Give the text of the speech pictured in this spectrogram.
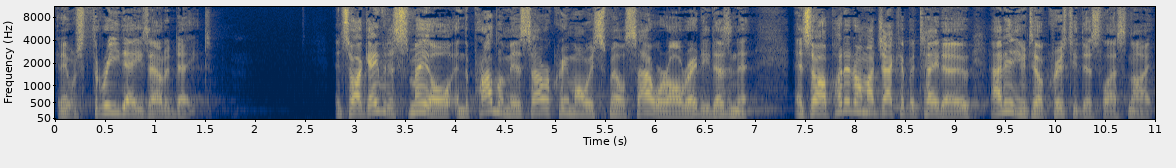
and it was three days out of date. And so I gave it a smell, and the problem is sour cream always smells sour already, doesn't it? And so I put it on my jacket potato. I didn't even tell Christy this last night,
